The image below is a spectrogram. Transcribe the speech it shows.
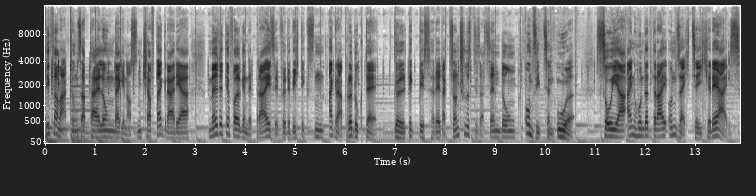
Die Vermarktungsabteilung der Genossenschaft Agraria meldete folgende Preise für die wichtigsten Agrarprodukte. Gültig bis Redaktionsschluss dieser Sendung um 17 Uhr. Soja 163 Reais,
